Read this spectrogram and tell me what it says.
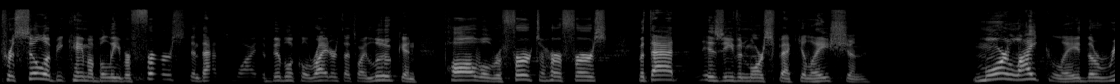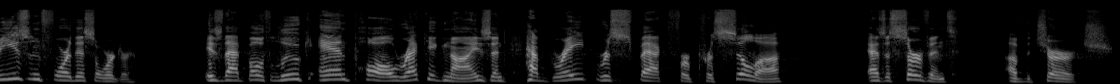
Priscilla became a believer first, and that's why the biblical writers, that's why Luke and Paul will refer to her first, but that is even more speculation. More likely, the reason for this order is that both Luke and Paul recognize and have great respect for Priscilla as a servant of the church.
